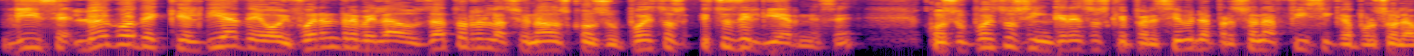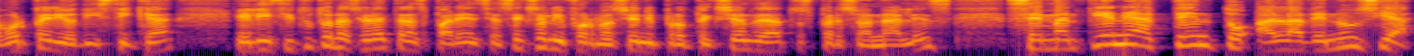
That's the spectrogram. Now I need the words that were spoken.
Dice, luego de que el día de hoy fueran revelados datos relacionados con supuestos, esto es del viernes, ¿eh? con supuestos ingresos que percibe una persona física por su labor periodística, el Instituto Nacional de Transparencia, Sexo, la Información y Protección de Datos Personales se mantiene atento a la denuncia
